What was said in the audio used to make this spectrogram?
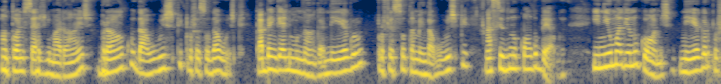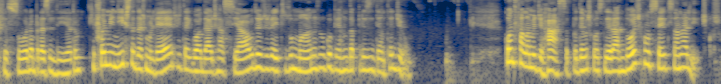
Antônio Sérgio Guimarães, branco, da USP, professor da USP. Kabengele Munanga, negro, professor também da USP, nascido no Congo belga. E Nilma Lino Gomes, negra, professora brasileira, que foi ministra das Mulheres, da Igualdade Racial e dos Direitos Humanos no governo da presidenta Dilma. Quando falamos de raça, podemos considerar dois conceitos analíticos.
